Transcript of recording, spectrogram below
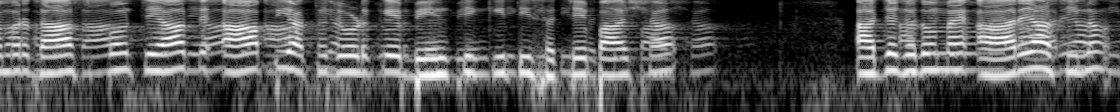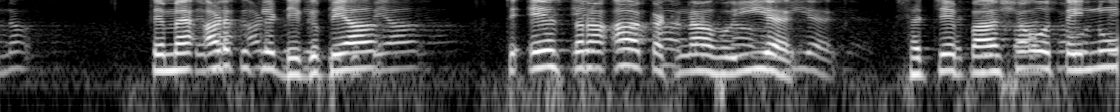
ਅਮਰਦਾਸ ਪਹੁੰਚਿਆ ਤੇ ਆਪ ਹੀ ਹੱਥ ਜੋੜ ਕੇ ਬੇਨਤੀ ਕੀਤੀ ਸੱਚੇ ਪਾਤਸ਼ਾਹ। ਅੱਜ ਜਦੋਂ ਮੈਂ ਆ ਰਿਹਾ ਸੀ ਨਾ ਤੇ ਮੈਂ ਅੜਕ ਕੇ ਡਿੱਗ ਪਿਆ ਤੇ ਇਸ ਤਰ੍ਹਾਂ ਆ ਘਟਨਾ ਹੋਈ ਹੈ। ਸੱਚੇ ਪਾਤਸ਼ਾਹ ਉਹ ਤੈਨੂੰ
